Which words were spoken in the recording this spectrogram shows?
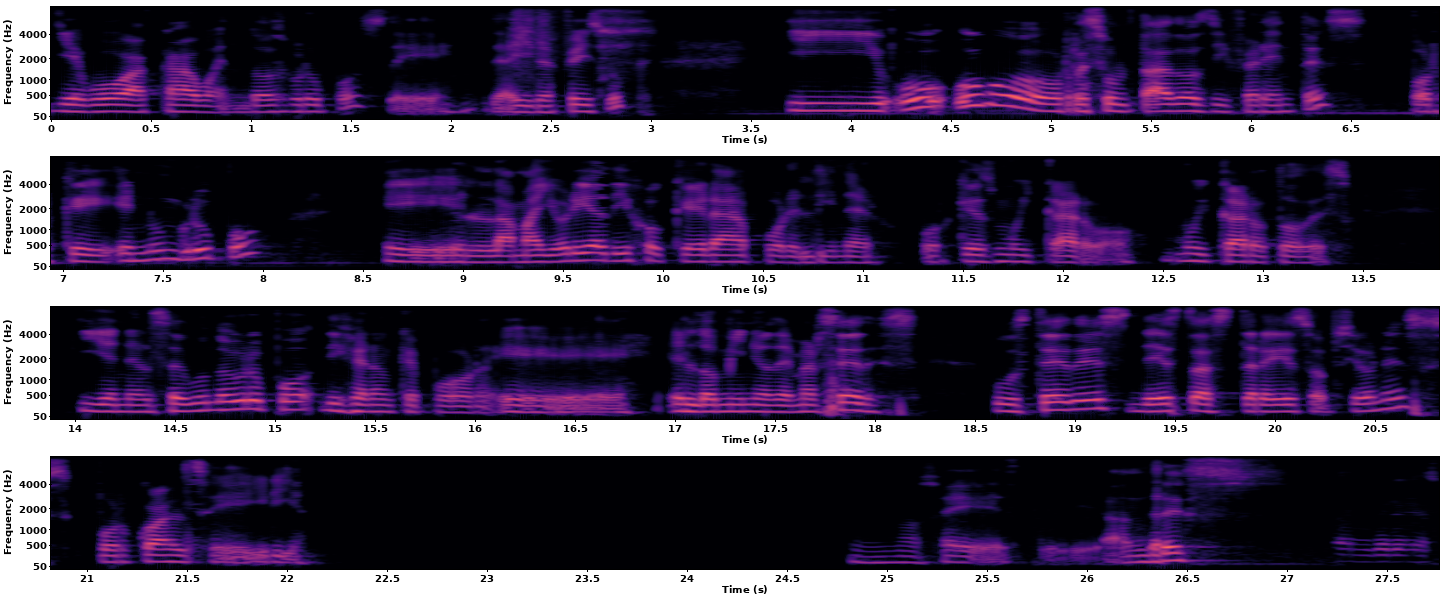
llevó a cabo en dos grupos de, ahí de Facebook. Y hubo resultados diferentes porque en un grupo eh, la mayoría dijo que era por el dinero, porque es muy caro, muy caro todo eso y en el segundo grupo dijeron que por eh, el dominio de Mercedes. Ustedes de estas tres opciones, ¿por cuál se irían? No sé, este, Andrés. Andrés,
